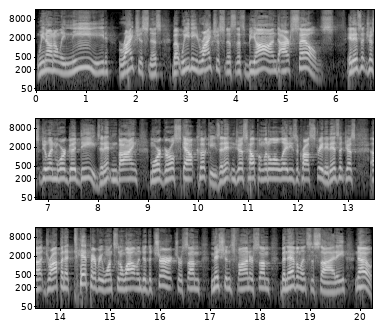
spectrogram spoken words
We not only need righteousness, but we need righteousness that's beyond ourselves. It isn't just doing more good deeds. It isn't buying more Girl Scout cookies. It isn't just helping little old ladies across the street. It isn't just uh, dropping a tip every once in a while into the church or some missions fund or some benevolent society. No,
